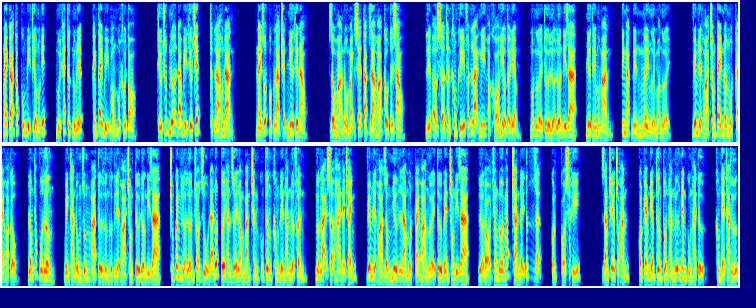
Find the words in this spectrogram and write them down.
ngay cả tóc cũng bị thiêu một ít, mùi khét thực nùng liệt, cánh tay bị bỏng một khối to, thiếu chút nữa đã bị thiêu chết, thật là hỗn đản. Này rốt cuộc là chuyện như thế nào? Dầu hỏa nổ mạnh sẽ tạc giá hỏa cầu tới sao? Liên ở Sở Thần không khí vẫn lại nghi hoặc khó hiểu thời điểm, một người từ lửa lớn đi ra, như thế một màn, kinh ngạc đến ngây người mọi người. Viêm liệt hỏa trong tay nâng một cái hỏa cầu, lông tóc vô thương, bình thản ung dung mà từ hừng hực liệt hỏa trong từ đường đi ra, trung quanh lửa lớn cho dù đã đốt tới hắn dưới lòng bàn chân cũng thương không đến hắn nửa phần, ngược lại sợ hai né tránh. Viêm liệt hỏa giống như là một cái hỏa người từ bên trong đi ra, lửa đỏ trong đôi mắt tràn đầy tức giận, còn có sát khí. Dám trêu chọc hắn, còn kém điểm thương tổn hắn nữ nhân cùng hài tử, không thể tha thứ.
